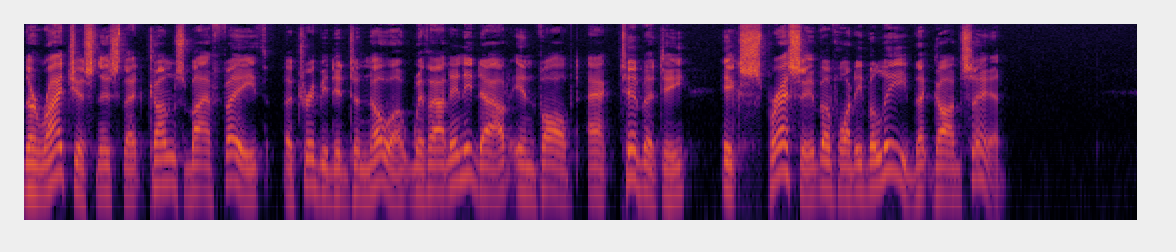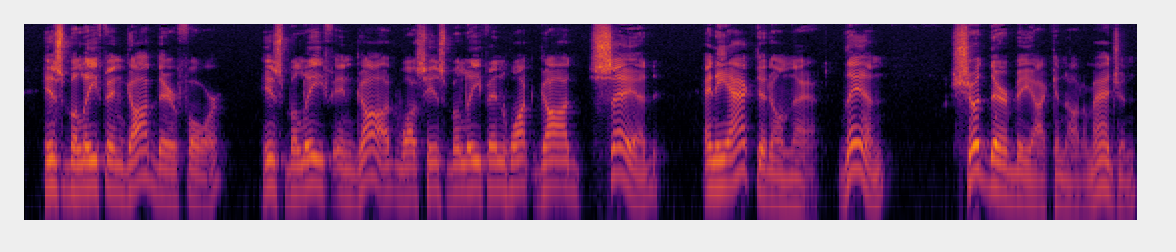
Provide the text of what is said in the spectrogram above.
The righteousness that comes by faith attributed to Noah without any doubt involved activity expressive of what he believed that God said. His belief in God, therefore, his belief in God was his belief in what God said, and he acted on that. Then, should there be, I cannot imagine,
